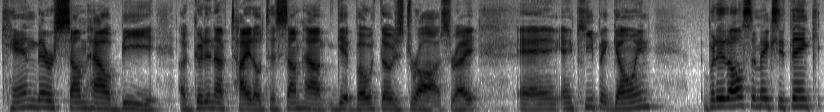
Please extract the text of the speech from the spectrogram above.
can there somehow be a good enough title to somehow get both those draws, right? And, and keep it going. But it also makes you think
